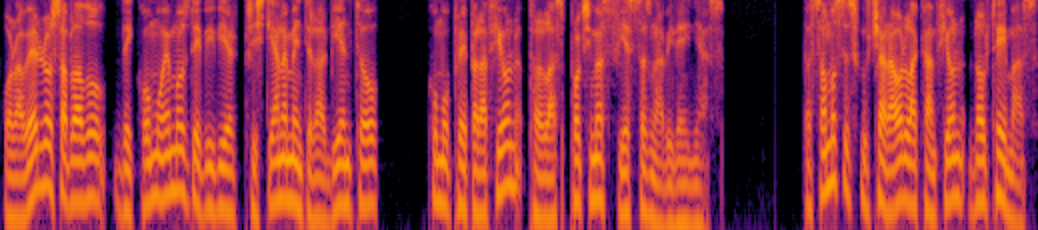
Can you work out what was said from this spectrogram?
por habernos hablado de cómo hemos de vivir cristianamente el Adviento como preparación para las próximas fiestas navideñas. Pasamos a escuchar ahora la canción No temas,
